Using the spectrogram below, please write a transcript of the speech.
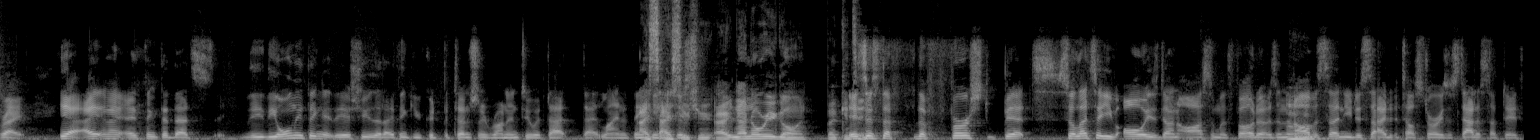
Right. Yeah, I, and I, I think that that's the the only thing, the issue that I think you could potentially run into with that that line of I, thinking. I is see just- what you're. I, I know where you're going, but continue. It's just the the first bits. So let's say you've always done awesome with photos, and then all of a Mm-hmm. sudden you decide to tell stories of status updates.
